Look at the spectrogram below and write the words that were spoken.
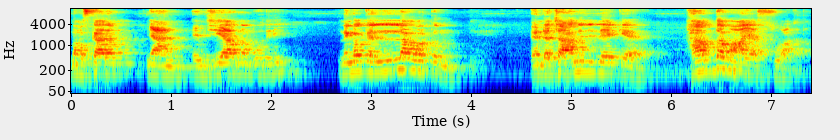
നമസ്കാരം. ഞാൻ എൻ ജി ആർ നമ്പൂതിരി. നിങ്ങൾക്ക് എല്ലാവർക്കും എന്റെ ചാനലിലേക്ക് ഹർദമായ സ്വാഗതം.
